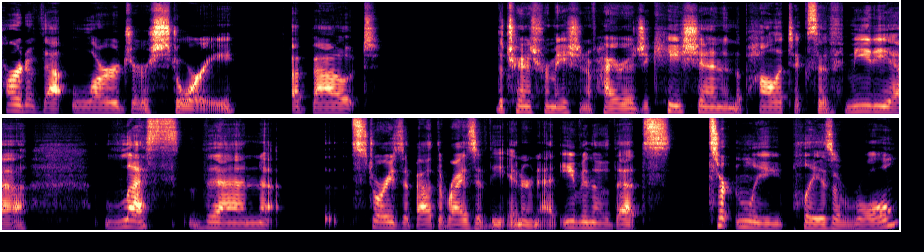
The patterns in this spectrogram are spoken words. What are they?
part of that larger story about the transformation of higher education and the politics of media, less than uh, stories about the rise of the internet, even though that's certainly plays a role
